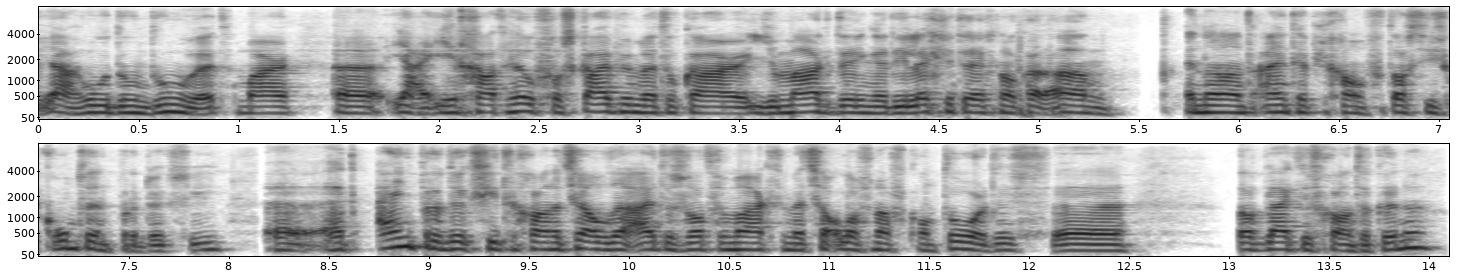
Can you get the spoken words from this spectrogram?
ja, hoe we doen, doen we het. Maar ja, je gaat heel veel skypen met elkaar, je maakt dingen, die leg je tegen elkaar aan. En dan aan het eind heb je gewoon fantastische contentproductie. Uh, het eindproduct ziet er gewoon hetzelfde uit als wat we maakten met z'n allen vanaf kantoor. Dus uh, dat blijkt dus gewoon te kunnen.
